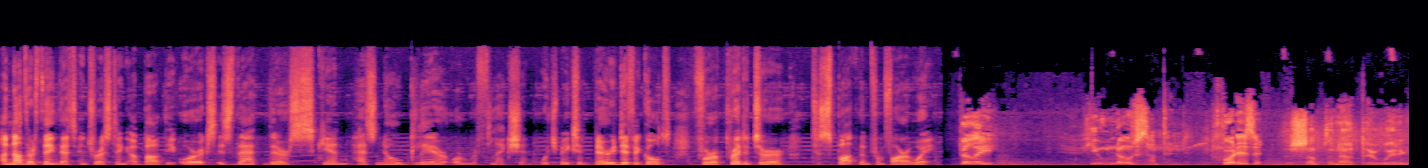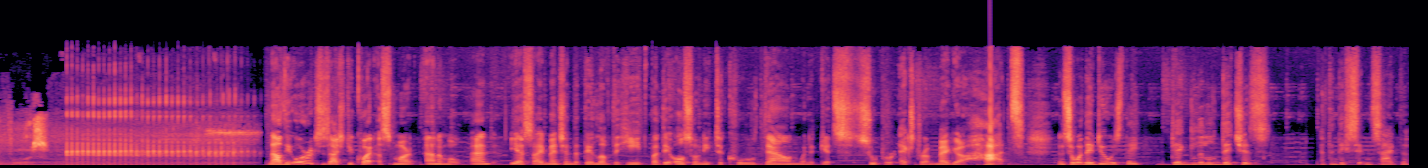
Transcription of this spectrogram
Another thing that's interesting about the oryx is that their skin has no glare or reflection, which makes it very difficult for a predator to spot them from far away. Billy, you know something. What is it? There's something out there waiting for us. Now, the oryx is actually quite a smart animal, and yes, I mentioned that they love the heat, but they also need to cool down when it gets super extra mega hot. And so, what they do is they dig little ditches and then they sit inside them.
